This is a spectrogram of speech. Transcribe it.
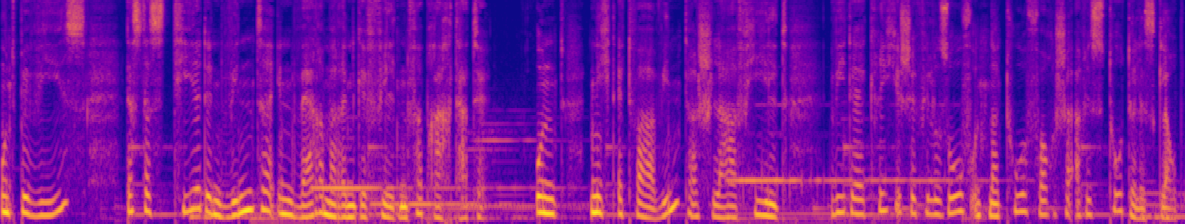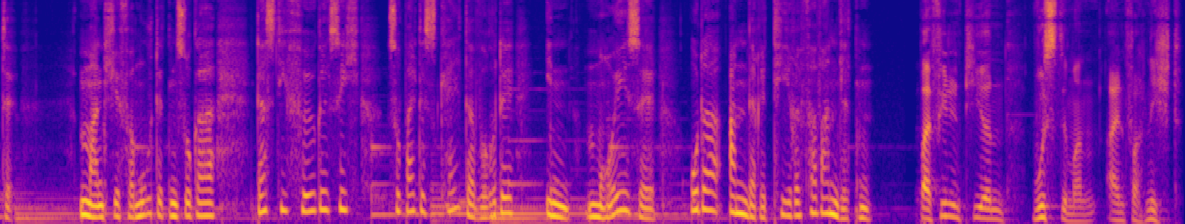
und bewies, dass das Tier den Winter in wärmeren Gefilden verbracht hatte und nicht etwa Winterschlaf hielt, wie der griechische Philosoph und Naturforscher Aristoteles glaubte. Manche vermuteten sogar, dass die Vögel sich, sobald es kälter wurde, in Mäuse oder andere Tiere verwandelten. Bei vielen Tieren wusste man einfach nicht,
